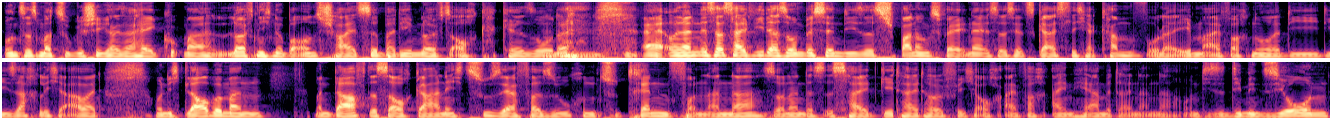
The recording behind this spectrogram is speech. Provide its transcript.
uns das mal zugeschickt hat, gesagt, hey, guck mal, läuft nicht nur bei uns scheiße, bei dem läuft es auch kacke. So, ne? äh, und dann ist das halt wieder so ein bisschen dieses Spannungsfeld. Ne? Ist das jetzt geistlicher Kampf oder eben einfach nur die, die sachliche Arbeit? Und ich glaube, man, man darf das auch gar nicht zu sehr versuchen zu trennen voneinander, sondern das ist halt, geht halt häufig auch einfach einher miteinander. Und diese Dimensionen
